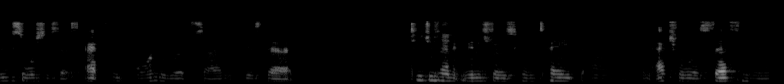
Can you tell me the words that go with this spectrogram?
resources that's actually on the website is that teachers and administrators can take um, an actual assessment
